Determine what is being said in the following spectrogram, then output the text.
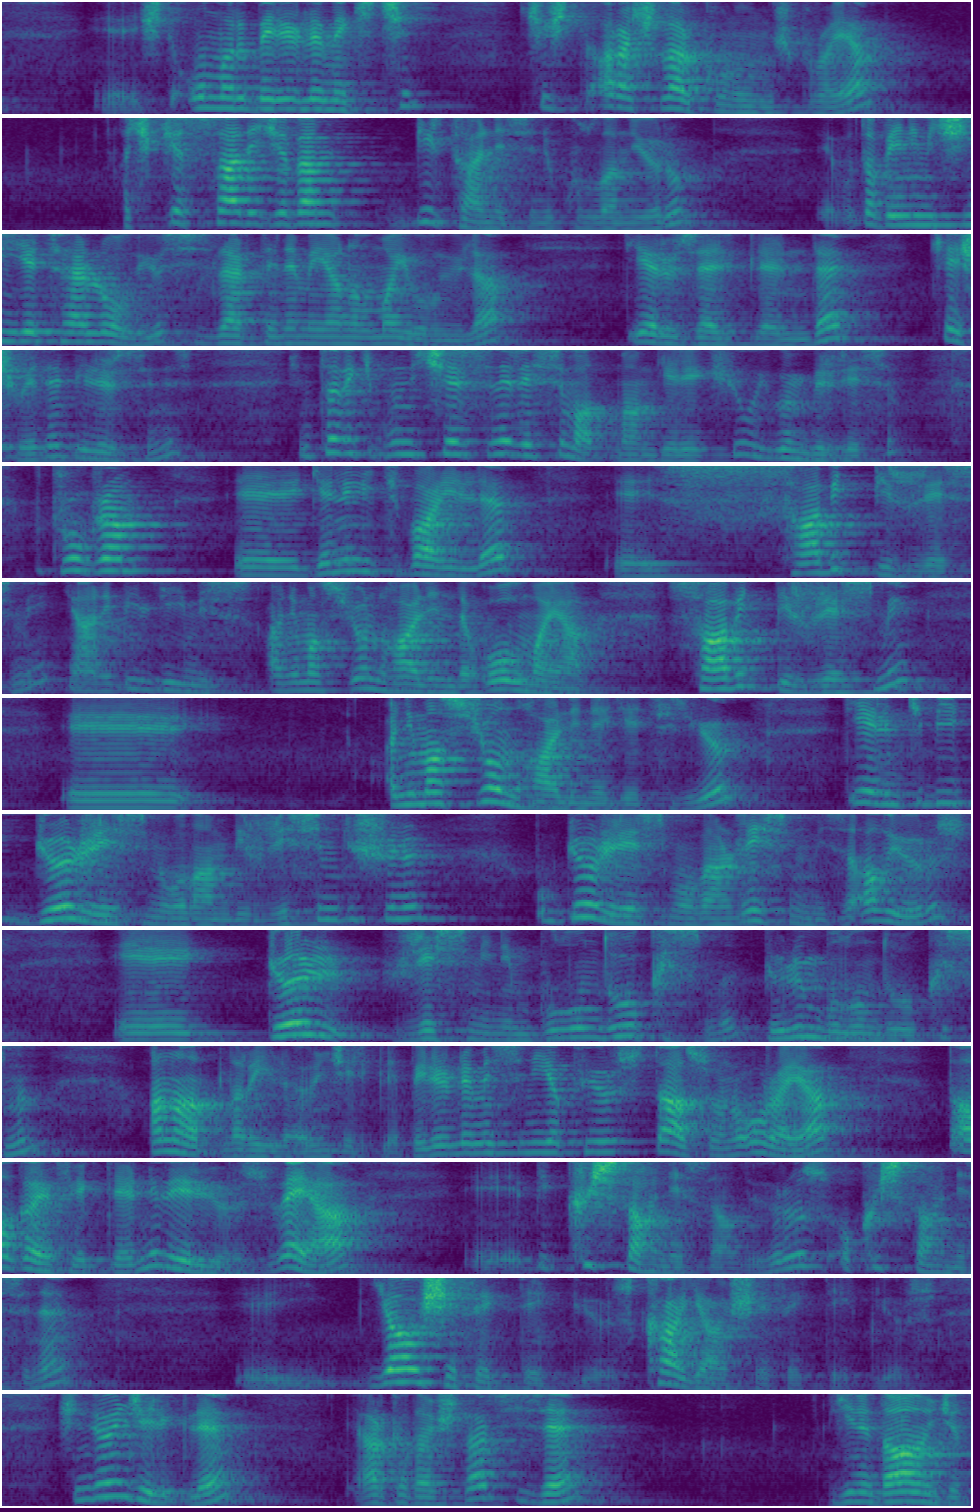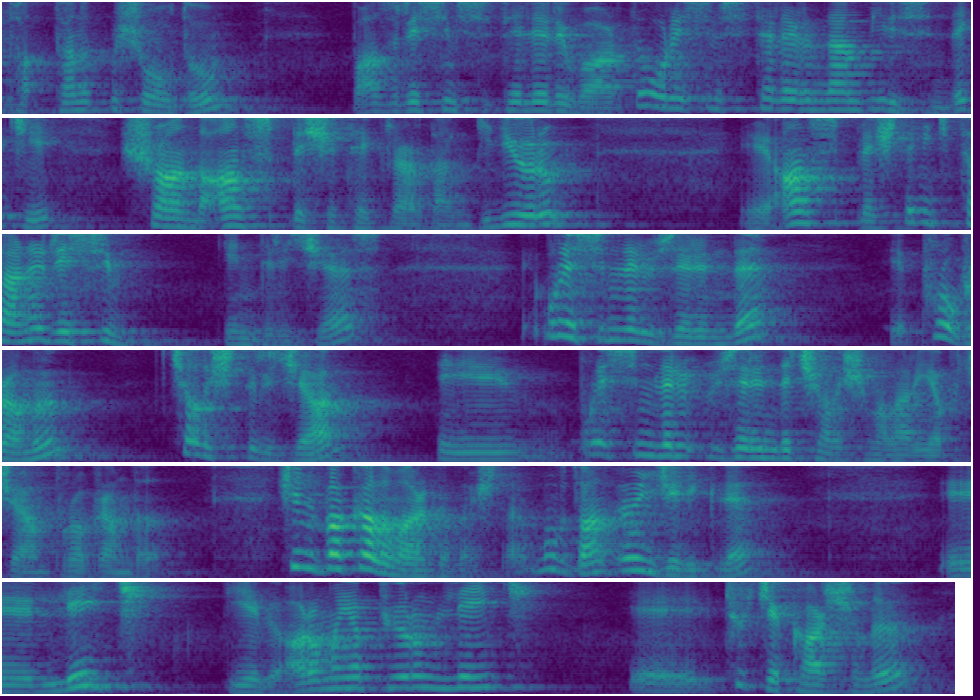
E, işte onları belirlemek için çeşitli araçlar konulmuş buraya. Açıkçası sadece ben bir tanesini kullanıyorum. E, bu da benim için yeterli oluyor. Sizler deneme yanılma yoluyla diğer özelliklerini de keşfedebilirsiniz. Şimdi tabii ki bunun içerisine resim atmam gerekiyor. Uygun bir resim. Bu program e, genel itibariyle e, sabit bir resmi yani bildiğimiz animasyon halinde olmayan sabit bir resmi e, animasyon haline getiriyor. Diyelim ki bir göl resmi olan bir resim düşünün. Bu göl resmi olan resmimizi alıyoruz. E, göl resminin bulunduğu kısmı, gölün bulunduğu kısmın ana hatlarıyla öncelikle belirlemesini yapıyoruz. Daha sonra oraya dalga efektlerini veriyoruz. Veya e, bir kış sahnesi alıyoruz. O kış sahnesine e, yağış efekti ekliyoruz. Kar yağışı efekti ekliyoruz. Şimdi öncelikle arkadaşlar size yine daha önce ta tanıtmış olduğum bazı resim siteleri vardı. O resim sitelerinden birisinde ki şu anda Unsplash'e tekrardan gidiyorum. E, Unsplash'ten iki tane resim indireceğiz. E, bu resimler üzerinde e, programı çalıştıracağım. E, bu resimleri üzerinde çalışmalar yapacağım programda. Şimdi bakalım arkadaşlar. Buradan öncelikle e, Lake diye bir arama yapıyorum. Lake e, Türkçe karşılığı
